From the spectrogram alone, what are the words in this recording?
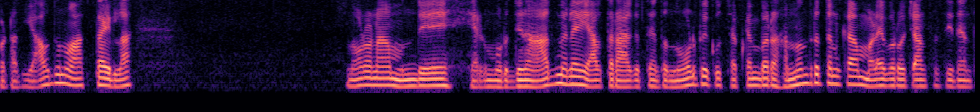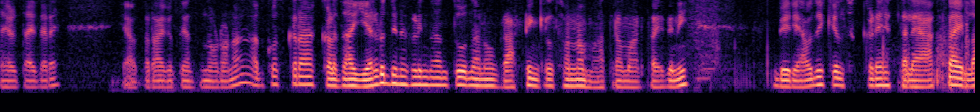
ಬಟ್ ಅದು ಯಾವುದೂ ಆಗ್ತಾ ಇಲ್ಲ. ನೋಡೋಣ, ಮುಂದೆ ಎರಡು ಮೂರು ದಿನ ಆದಮೇಲೆ ಯಾವ ಥರ ಆಗುತ್ತೆ ಅಂತ ನೋಡಬೇಕು. ಸೆಪ್ಟೆಂಬರ್ ಹನ್ನೊಂದರ ತನಕ ಮಳೆ ಬರೋ ಚಾನ್ಸಸ್ ಇದೆ ಅಂತ ಹೇಳ್ತಾ ಇದ್ದಾರೆ. ಯಾವ ಥರ ಆಗುತ್ತೆ ಅಂತ ನೋಡೋಣ. ಅದಕ್ಕೋಸ್ಕರ ಕಳೆದ ಎರಡು ದಿನಗಳಿಂದ ಅಂತೂ ನಾನು ಗ್ರಾಫ್ಟಿಂಗ್ ಕೆಲಸವನ್ನು ಮಾತ್ರ ಮಾಡ್ತಾ ಇದ್ದೀನಿ. ಬೇರೆ ಯಾವುದೇ ಕೆಲಸ ಕಡೆ ತಲೆ ಆಗ್ತಾ ಇಲ್ಲ.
